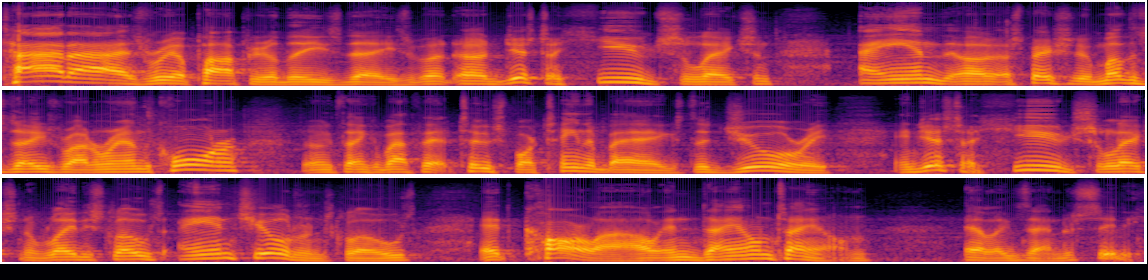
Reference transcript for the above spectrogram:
Tie dye is real popular these days, but uh, just a huge selection. And uh, especially Mother's Day is right around the corner. Don't think about that too. Spartina bags, the jewelry, and just a huge selection of ladies' clothes and children's clothes at Carlisle in downtown Alexander City.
